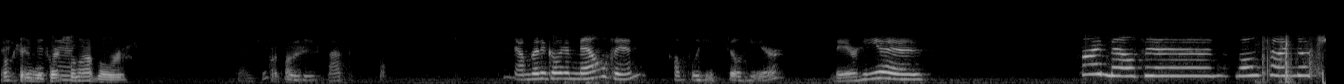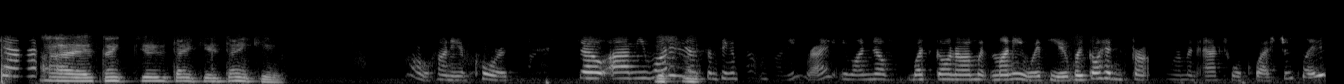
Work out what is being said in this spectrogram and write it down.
Thank Okay, well, thanks a lot, Laura. Thank you, Bye-bye. sweetie. Bye. Okay, now I'm going to go to Melvin. Hopefully he's still here. There he is. Hi, Melvin. Long time no chat. Hi, thank you, thank you, thank you. Oh, honey, of course. So, um, you wanted to know something about money, right? You want to know what's going on with money with you, but go ahead and form an actual question, please.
